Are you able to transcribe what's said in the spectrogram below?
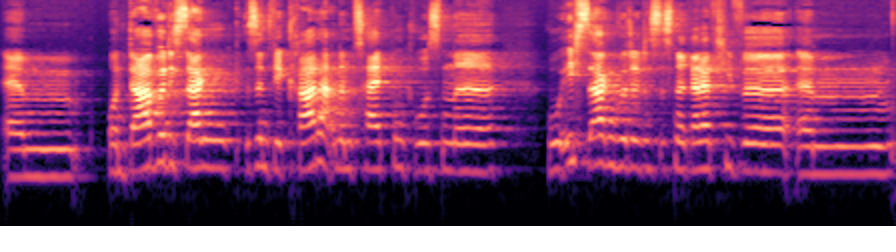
Ähm, und da würde ich sagen, sind wir gerade an einem Zeitpunkt, wo es eine wo ich sagen würde, das ist eine relative ähm,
